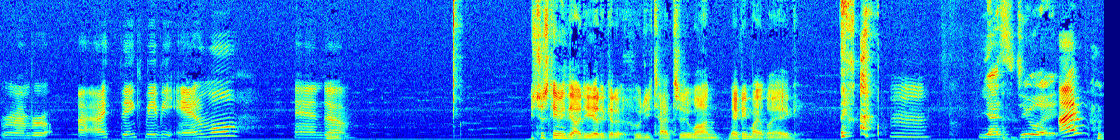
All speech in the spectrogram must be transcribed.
remember. I, I think maybe Animal, and Hmm. um, You just gave me the idea to get a Hooty tattoo on maybe my leg. hmm. Yes, do it. I've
